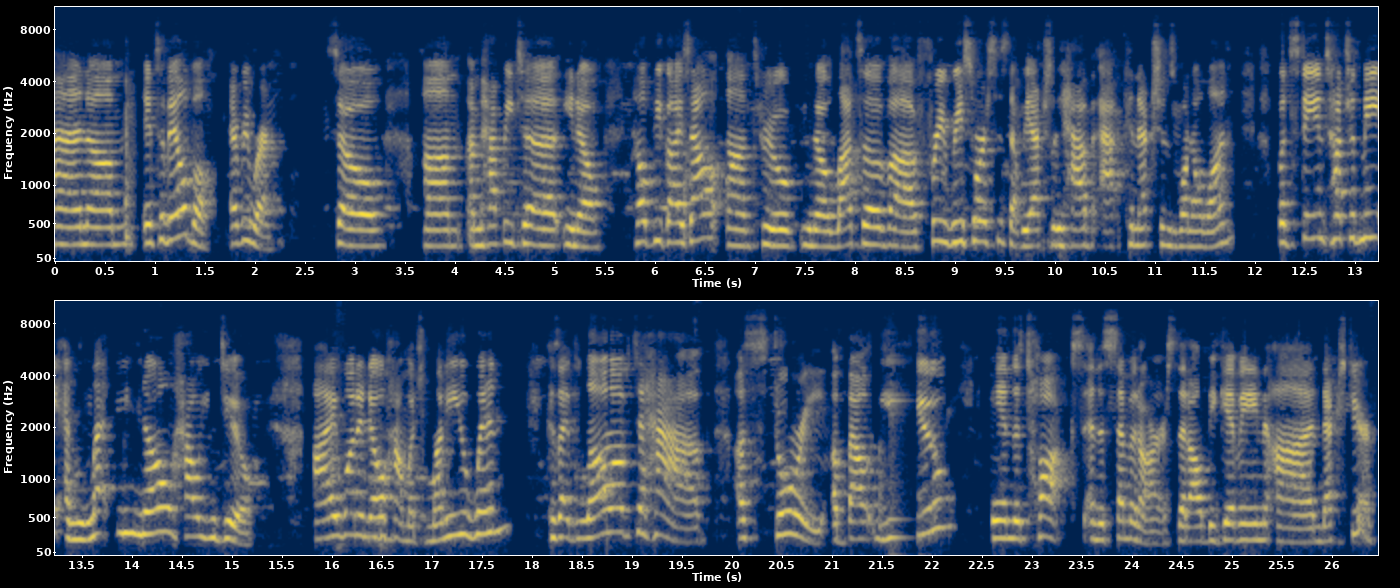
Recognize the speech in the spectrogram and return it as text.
And um, it's available everywhere. So um, I'm happy to, you know, help you guys out uh, through, you know, lots of uh, free resources that we actually have at Connections 101. But stay in touch with me and let me know how you do. I want to know how much money you win because I'd love to have a story about you in the talks and the seminars that I'll be giving uh, next year.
